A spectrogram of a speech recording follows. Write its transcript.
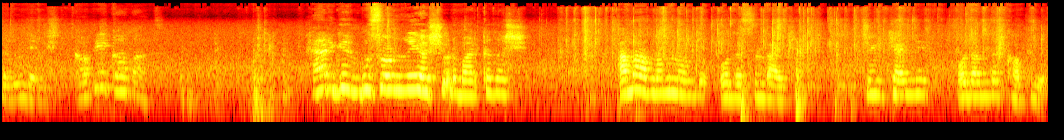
Canım. Kapıyı kapat. Her gün bu sorunu yaşıyorum arkadaş. Ama ablamın oda- odasındayken. Çünkü kendi odamda kapı yok.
